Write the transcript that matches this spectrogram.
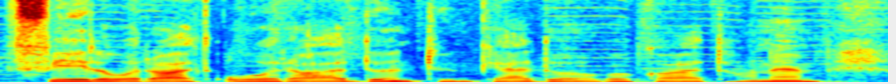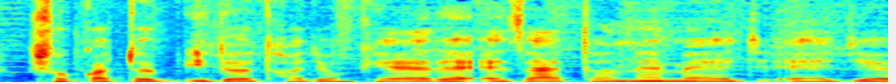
fél órát, órral döntünk el dolgokat, hanem sokkal több időt hagyok erre, ezáltal nem egy, egy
